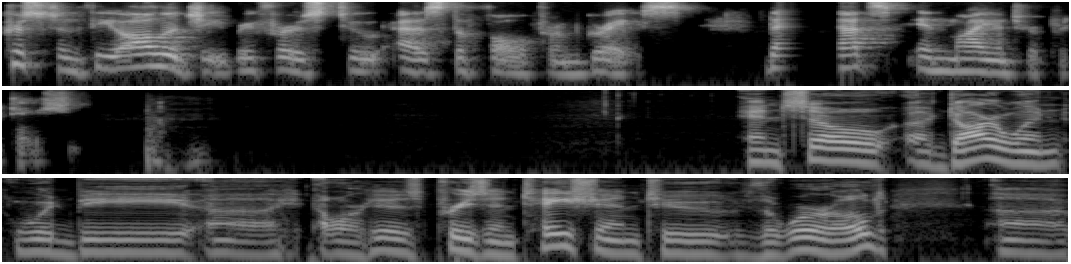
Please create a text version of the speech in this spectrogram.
Christian theology refers to as the fall from grace. That, that's in my interpretation. Mm-hmm. And so uh, Darwin would be, uh, or his presentation to the world uh,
